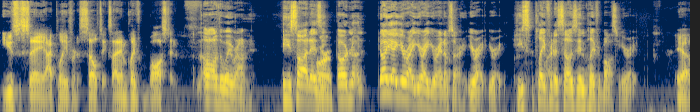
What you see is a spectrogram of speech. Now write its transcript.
used to say I played for the Celtics I didn't play for Boston Oh, all the way around. He saw it as, Or- or, or no, oh yeah, you're right, you're right, you're right. I'm sorry, you're right, you're right. he played for the Celtics, didn't play for Boston. You're right. Yeah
